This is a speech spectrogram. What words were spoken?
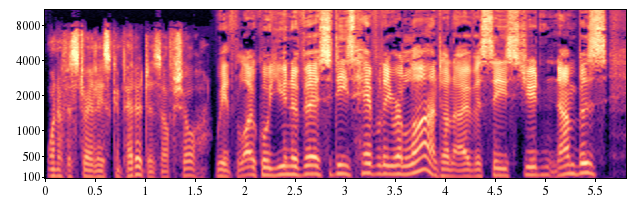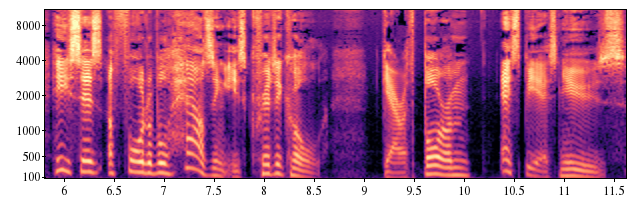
one of Australia's competitors offshore. With local universities heavily reliant on overseas student numbers, he says affordable housing is critical. Gareth Boreham, SBS News.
